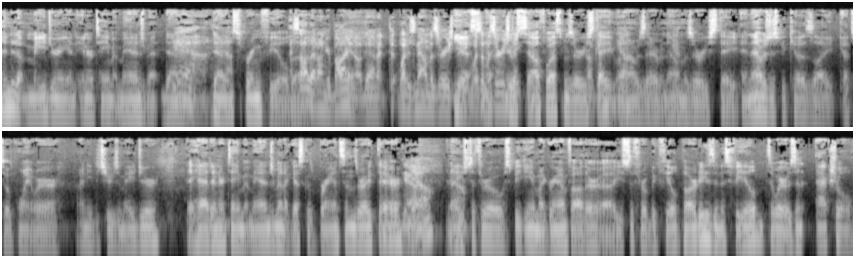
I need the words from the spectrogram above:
ended up majoring in entertainment management down, Yeah, in, down yeah. in Springfield. I saw Uh, that on your bio down at what is now Missouri State. Yes, was it no, Missouri It State? was Southwest Missouri Okay, State when yeah. I was there, but now Yeah. Missouri State, and that was just because like got to a point where I need to choose a major, they had entertainment management, I guess, because Branson's right there. Yeah. Yeah. And I used to throw, speaking of my grandfather, uh, I used to throw big field parties in his field to where it was an actual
